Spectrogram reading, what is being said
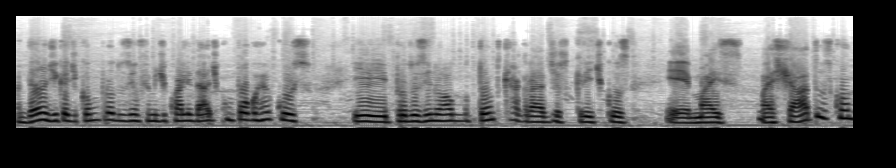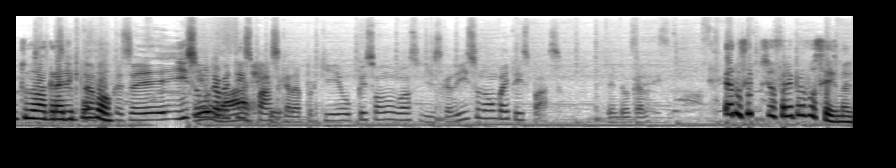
dando dica de como produzir um filme de qualidade com pouco recurso e produzindo algo tanto que agrade os críticos eh, mais, mais chatos quanto agrade o Tá, povão. Lucas, é, isso Eu nunca vai ter espaço, cara, porque o pessoal não gosta disso, cara. Isso não vai ter espaço. Entendeu, cara? Eu não sei se eu falei pra vocês, mas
